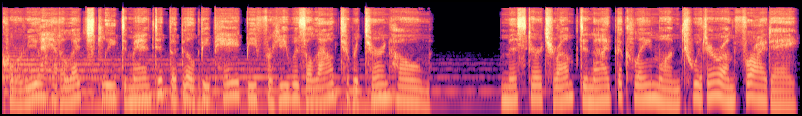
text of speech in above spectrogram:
Korea had allegedly demanded the bill be paid before he was allowed to return home. Mr. Trump denied the claim on Twitter on Friday.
